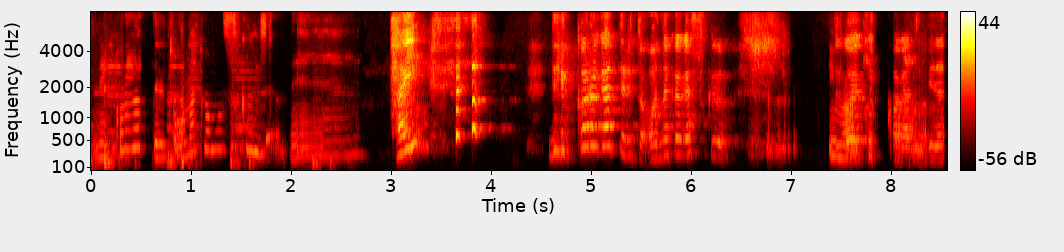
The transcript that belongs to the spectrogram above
寝っ転がってるとお腹もすくんだよね。はい？寝っ転がってるとお腹がすく。す今ごい言葉が飛び出し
